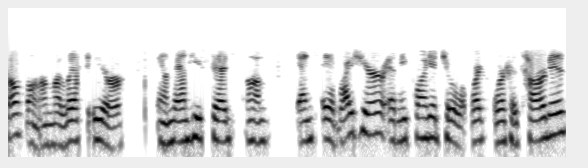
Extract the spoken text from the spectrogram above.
cell phone on my left ear. And then he said, um, and, and right here, and he pointed to where, where his heart is.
